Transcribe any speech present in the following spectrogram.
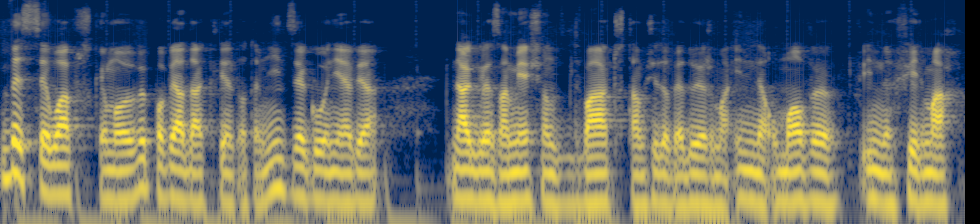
wysyła wszystkie umowy, wypowiada, klient o tym nic z reguły nie wie, nagle za miesiąc, dwa, czy tam się dowiaduje, że ma inne umowy w innych firmach.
